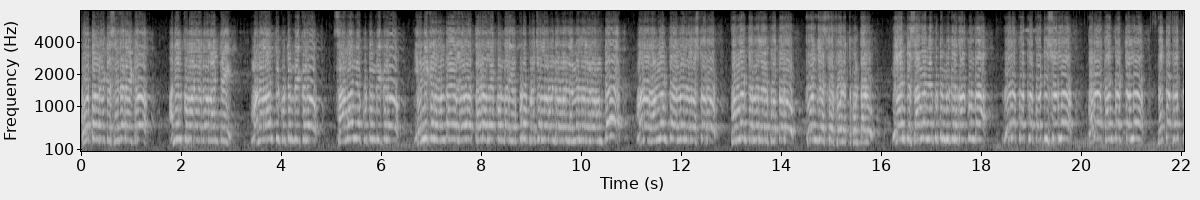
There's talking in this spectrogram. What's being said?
కోటారెడ్డి శ్రీధర్రెడ్డి అనిల్ కుమార్ యాదవ్ లాంటి మనలాంటి కుటుంబీకులు సామాన్య కుటుంబీకులు ఎన్నికలు ఉన్నాయో లేవో ప్రజల్లో ఉండే వాళ్ళు ఎమ్మెల్యేలుగా ఉంటే మనం రమ్మంటే ఎమ్మెల్యేలు వస్తారు పొమ్మంటే ఎమ్మెల్యేలు పోతారు ఫోన్ చేస్తే ఫోన్ ఎత్తుకుంటారు. ఇలాంటి సామాన్య కుటుంబీకులు కాకుండా వేల కోట్ల కోటీశ్వర్లు బడా కాంట్రాక్టర్లు పెద్ద పెద్ద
